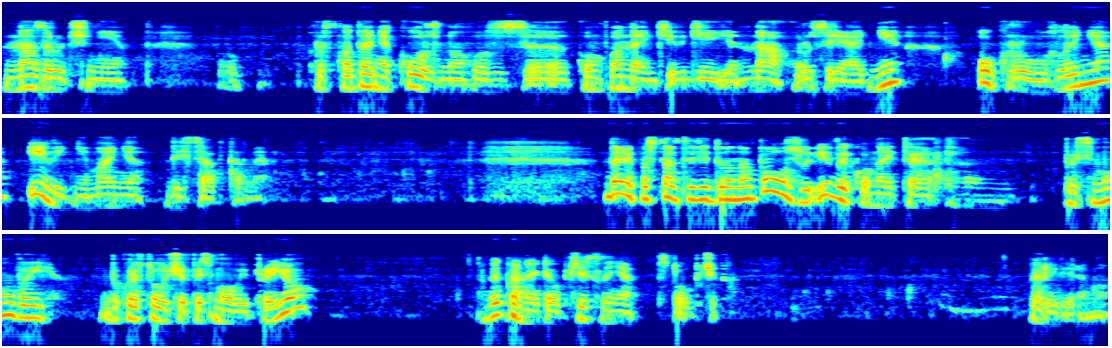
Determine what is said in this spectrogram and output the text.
на зручні. Розкладання кожного з компонентів дії на розрядні, округлення і віднімання десятками. Далі поставте відео на паузу і виконайте е, письмовий, використовуючи письмовий прийом, виконайте обчислення стовпчика. Перевіримо.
